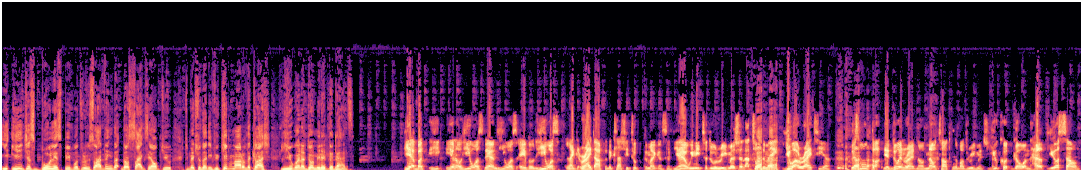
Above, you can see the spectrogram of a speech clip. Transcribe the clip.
He, he just bullies people through. So I think that those psychs helped you to make sure that if you keep him out of the clash, you're gonna dominate the dance. Yeah, but he, you know, he was there and he was able. He was like right after the clash, he took the mic and said, "Yeah, we need to do a rematch." And I told him, "Hey, you are right here. This move that you're doing right now, now talking about rematch, you could go and help your sound,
